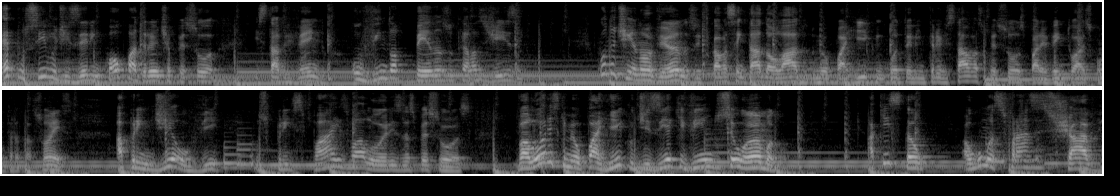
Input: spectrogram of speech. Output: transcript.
É possível dizer em qual quadrante a pessoa está vivendo ouvindo apenas o que elas dizem. Quando eu tinha 9 anos e ficava sentado ao lado do meu pai rico enquanto ele entrevistava as pessoas para eventuais contratações, aprendi a ouvir os principais valores das pessoas. Valores que meu pai rico dizia que vinham do seu âmago. Aqui estão algumas frases-chave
